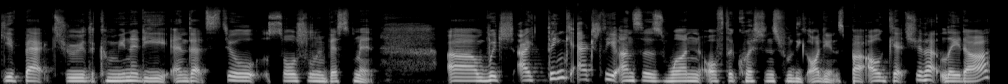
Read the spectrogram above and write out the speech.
give back to the community, and that's still social investment. Um, which I think actually answers one of the questions from the audience, but I'll get you that later.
